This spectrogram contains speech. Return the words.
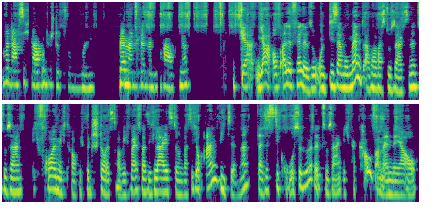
und man darf sich da auch Unterstützung holen, wenn man, wenn man die braucht, ne? Ja, ja, auf alle Fälle so. Und dieser Moment aber, was du sagst, ne, zu sagen, ich freue mich drauf, ich bin stolz drauf, ich weiß, was ich leiste und was ich auch anbiete, ne? Das ist die große Hürde, zu sagen, ich verkaufe am Ende ja auch.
